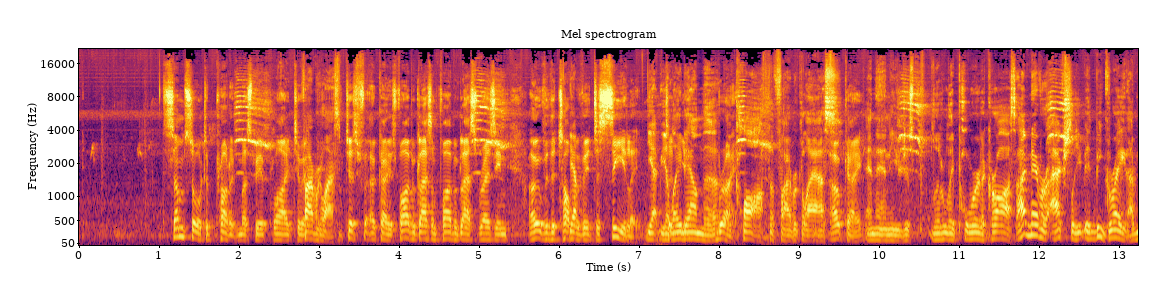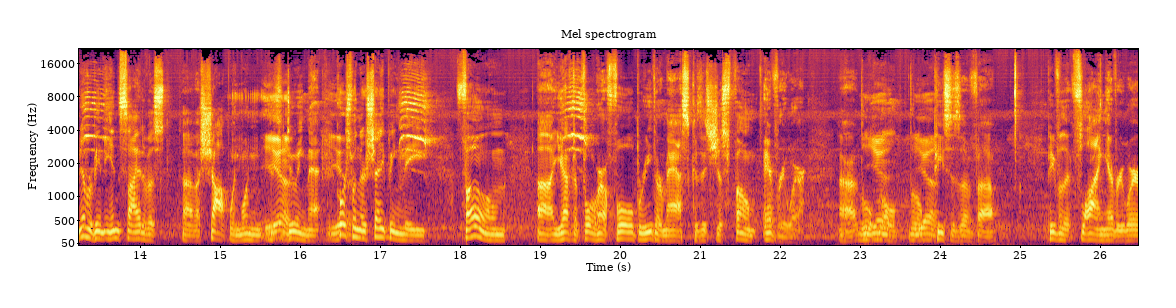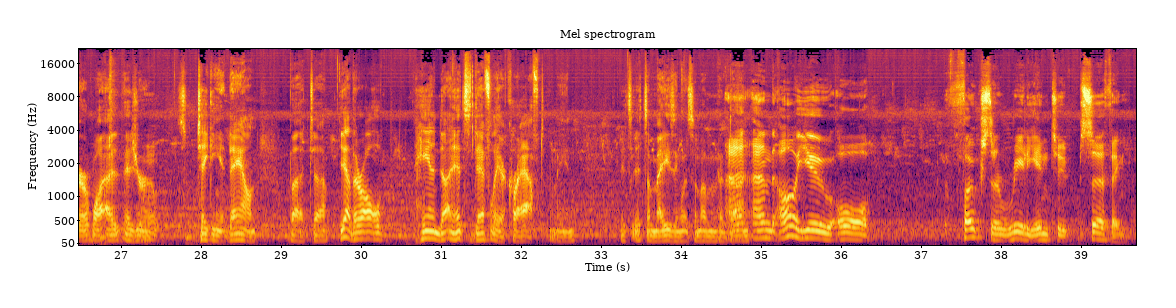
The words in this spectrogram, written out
Some sort of product must be applied to it. Fiberglass. Just okay, it's fiberglass and fiberglass resin over the top Yep. of it to seal it. Yep, you To- lay down the, right. cloth, the fiberglass. Okay. And then you just literally pour it across. I've never actually, it'd be great. I've never been inside of a, of a shop when one Yeah, is doing that. Of yeah. course, when they're shaping the foam, uh, you have to pull, wear a full breather mask because it's just foam everywhere. uh, little Yeah, little, little yeah. pieces of uh, people that flying everywhere while, as you're Wow. taking it down. But uh, yeah, they're all hand done. It's definitely a craft. I mean, it's it's amazing what some of them have done. And, and are you or folks that are really into surfing?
